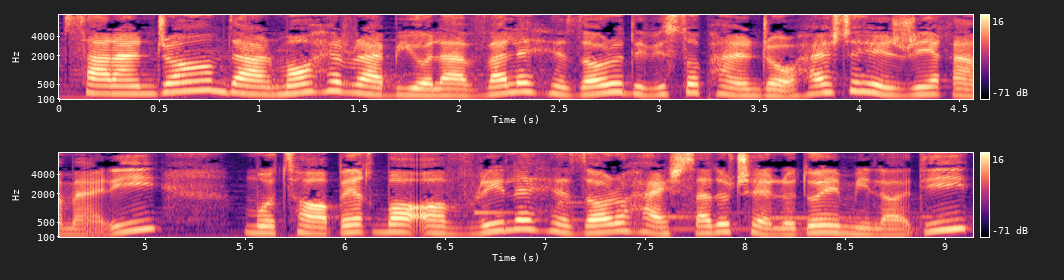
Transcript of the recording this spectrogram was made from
سرانجام در ماه ربیع الاول 1258 هجری قمری مطابق با آوریل 1842 میلادی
